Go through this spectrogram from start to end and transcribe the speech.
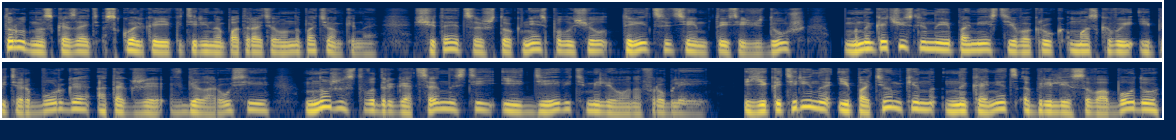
Трудно сказать, сколько Екатерина потратила на Потемкина. Считается, что князь получил 37 тысяч душ, многочисленные поместья вокруг Москвы и Петербурга, а также в Белоруссии, множество драгоценностей и 9 миллионов рублей. Екатерина и Потемкин наконец обрели свободу,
